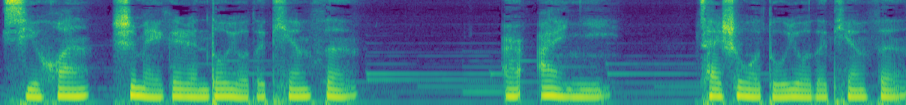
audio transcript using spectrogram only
喜欢是每个人都有的天分，而爱你，才是我独有的天分。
